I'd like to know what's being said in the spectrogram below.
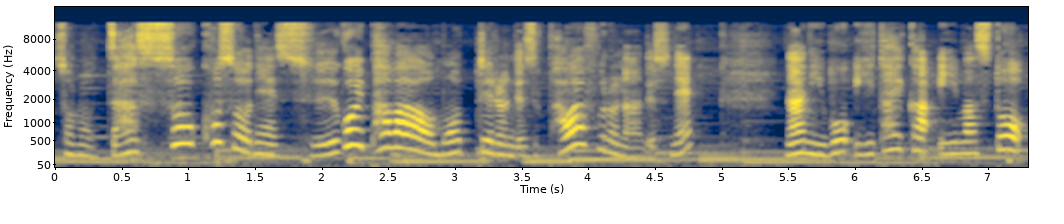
その雑草こそねすごいパワーを持ってるんです。パワフルなんですね。何を言いたいか言いますと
